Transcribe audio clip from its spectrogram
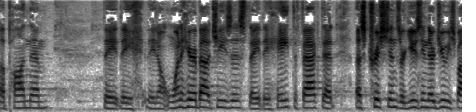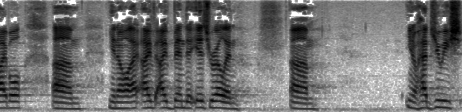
upon them. They, they, they don't want to hear about Jesus. They, they hate the fact that us Christians are using their Jewish Bible. Um, you know, I, have I've been to Israel and, um, you know, had Jewish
